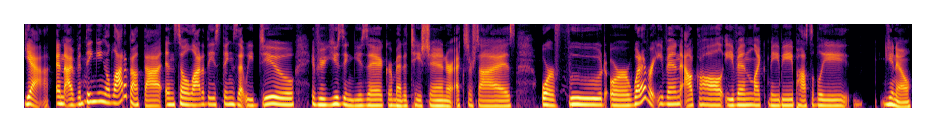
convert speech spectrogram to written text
Yeah. And I've been thinking a lot about that. And so, a lot of these things that we do, if you're using music or meditation or exercise or food or whatever, even alcohol, even like maybe possibly, you know,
